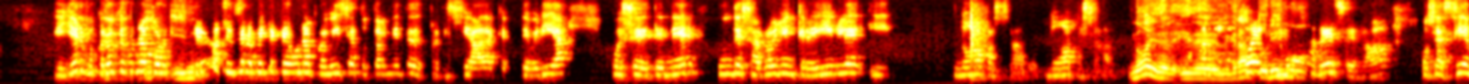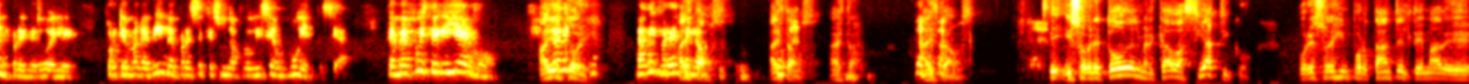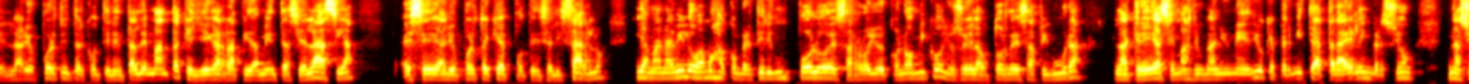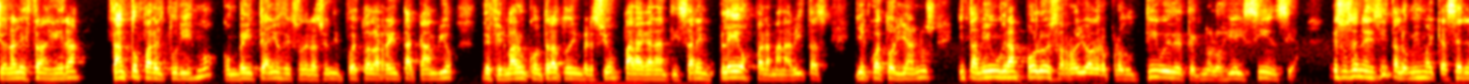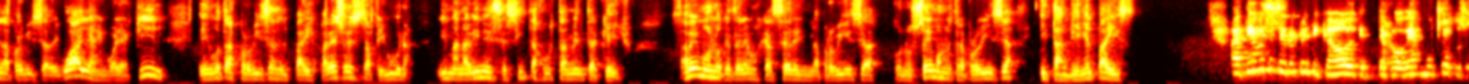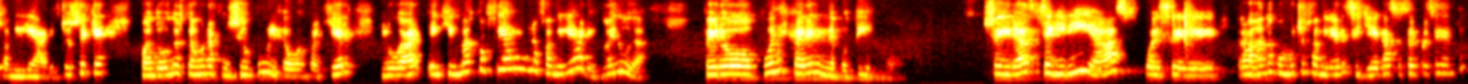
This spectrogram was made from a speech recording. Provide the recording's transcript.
Guillermo, creo que es una, creo sinceramente que es una provincia totalmente desperdiciada, que debería pues eh, tener un desarrollo increíble y no ha pasado, no ha pasado. No, y, del gran turismo. Muchas veces, ¿no? O sea, siempre me duele, porque Manaví me parece que es una provincia muy especial. ¿Te me fuiste, Guillermo? Ahí estoy. Estás diferente. Ahí ahí estamos, ahí estamos. Ahí estamos. y sobre todo del mercado asiático. Por eso es importante el tema del aeropuerto intercontinental de Manta, que llega rápidamente hacia el Asia ese aeropuerto hay que potencializarlo y a Manabí lo vamos a convertir en un polo de desarrollo económico. Yo soy el autor de esa figura, la creé hace más de un año y medio, que permite atraer la inversión nacional y extranjera, tanto para el turismo, con 20 años de exoneración de impuesto a la renta a cambio de firmar un contrato de inversión para garantizar empleos para manavitas y ecuatorianos, y también un gran polo de desarrollo agroproductivo y de tecnología y ciencia. Eso se necesita, lo mismo hay que hacer en la provincia de Guayas, en Guayaquil, en otras provincias del país. Para eso es esa figura y Manabí necesita justamente aquello. Sabemos lo que tenemos que hacer en la provincia, conocemos nuestra provincia y también el país. A ti a veces se te ha criticado de que te rodeas mucho de tus familiares. Yo sé que cuando uno está en una función pública o en cualquier lugar, en quien más confías es en los familiares, no hay duda. Pero puedes caer en el nepotismo. ¿Seguirás, ¿Seguirías pues, eh, trabajando con muchos familiares si llegas a ser presidente?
